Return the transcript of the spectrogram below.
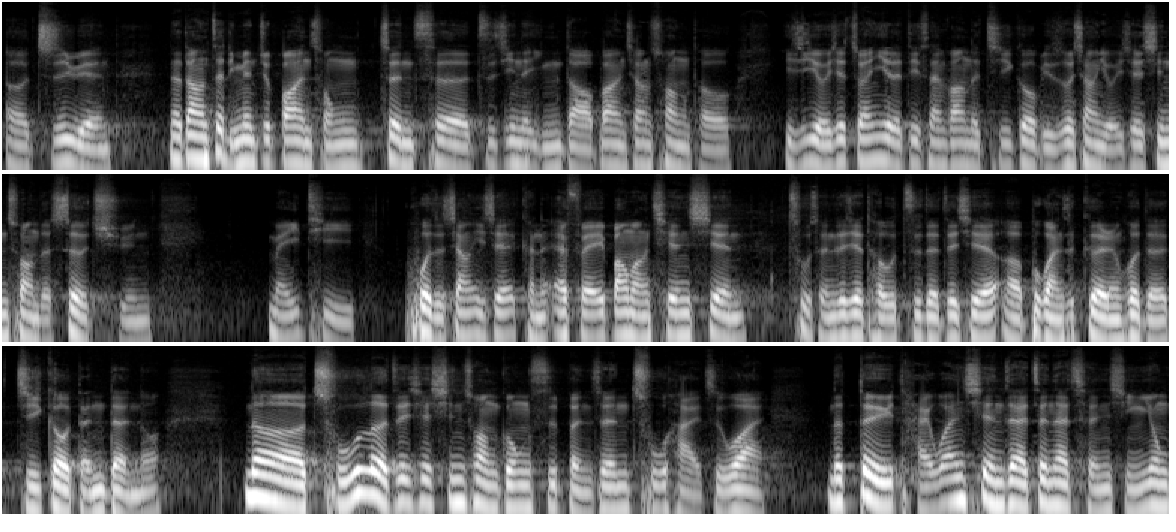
呃支援，那当然这里面就包含从政策资金的引导，包含像创投。以及有一些专业的第三方的机构，比如说像有一些新创的社群、媒体，或者像一些可能 FA 帮忙牵线促成这些投资的这些呃，不管是个人或者机构等等哦。那除了这些新创公司本身出海之外，那对于台湾现在正在成型，用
